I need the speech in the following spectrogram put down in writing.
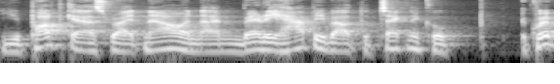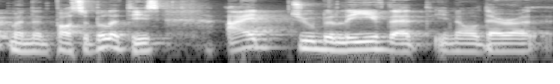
podcast right now and i'm very happy about the technical equipment and possibilities. I do believe that you know there are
